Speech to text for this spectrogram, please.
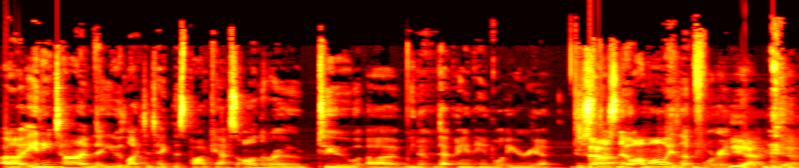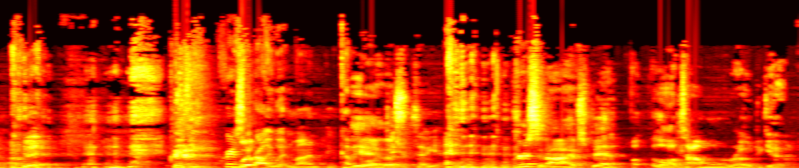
Uh, anytime that you would like to take this podcast on the road to, uh, you know, that Panhandle area, just Yeah. just know I'm always up for it. Yeah, yeah, Chris, Chris Well- probably wouldn't mind coming Yeah, along too. So yeah, Well, Chris and I have spent a lot of time on the road together.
